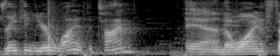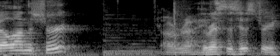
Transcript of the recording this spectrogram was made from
drinking your wine at the time, and the wine fell on the shirt. All right. The rest is history.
